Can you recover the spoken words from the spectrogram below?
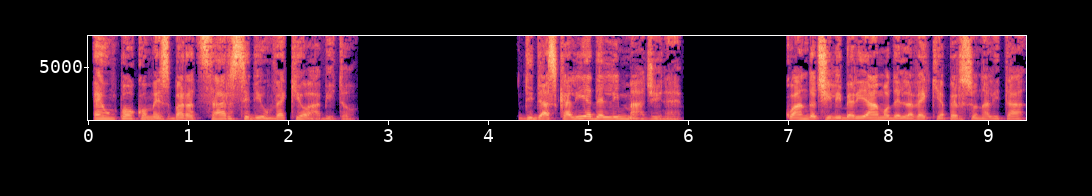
è un po' come sbarazzarsi di un vecchio abito. Didascalia dell'immagine. Quando ci liberiamo della vecchia personalità,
